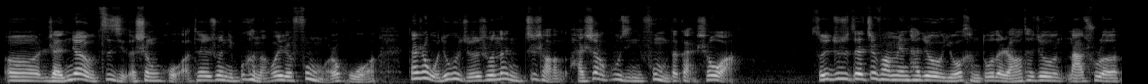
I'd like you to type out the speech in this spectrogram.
呃，人要有自己的生活。他就说你不可能为着父母而活。但是我就会觉得说，那你至少还是要顾及你父母的感受啊。所以就是在这方面，他就有很多的，然后他就拿出了。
